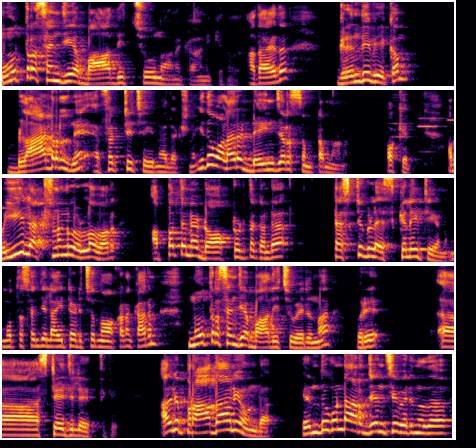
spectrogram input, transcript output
മൂത്രസഞ്ചിയെ ബാധിച്ചു എന്നാണ് കാണിക്കുന്നത്. അതായത് ഗ്രന്ഥി വീക്കം ബ്ലാഡറിനെ എഫക്റ്റ് ചെയ്യുന്ന ലക്ഷണം. ഇത് വളരെ ഡേഞ്ചറസ് സിംറ്റം ആണ്. ഓക്കെ അപ്പോൾ ഈ ലക്ഷണങ്ങളുള്ളവർ അപ്പം തന്നെ ഡോക്ടറെ അടുത്ത് കണ്ട് ടെസ്റ്റുകൾ എസ്കലേറ്റ് ചെയ്യണം. മൂത്രസഞ്ചി ലൈറ്റ് അടിച്ച് നോക്കണം. കാരണം മൂത്രസഞ്ചിയെ ബാധിച്ചു വരുന്ന ഒരു സ്റ്റേജിലെത്തിക്കും അതിന് പ്രാധാന്യമുണ്ട്. എന്തുകൊണ്ട് അർജൻസി വരുന്നത്?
